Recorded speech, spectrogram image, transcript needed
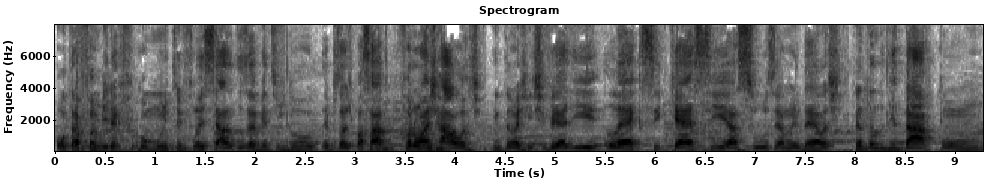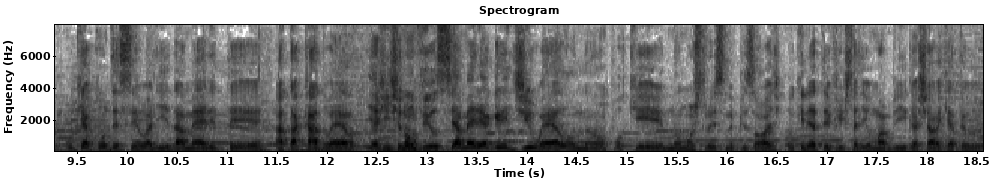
outra família que ficou muito influenciada dos eventos do episódio passado foram as Howard. Então a gente vê ali Lexi, Cassie a Suzy, a mãe delas, tentando lidar com o que aconteceu ali da Mary ter atacado ela. E a gente não viu se a Mary agrediu ela ou não, porque não mostrou isso no episódio. Eu queria ter visto ali uma briga, achava que ia ter o,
